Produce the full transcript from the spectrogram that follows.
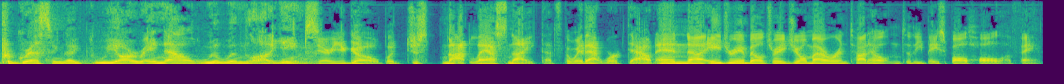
progressing like we are right now, we'll win a lot of games. There you go, but just not last night. That's the way that worked out. And uh, Adrian Beltre, Joe Mauer, and Todd Helton to the Baseball Hall of Fame.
